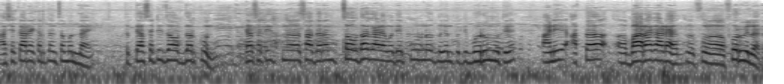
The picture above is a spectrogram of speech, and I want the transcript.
असे कार्यकर्त्यांचं म्हणणं आहे. तर त्यासाठी जबाबदार कोण? त्यासाठी साधारण चौदा गाड्यामध्ये पूर्ण गणपती भरून होते. आणि आता बारा गाड्या फोर व्हीलर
